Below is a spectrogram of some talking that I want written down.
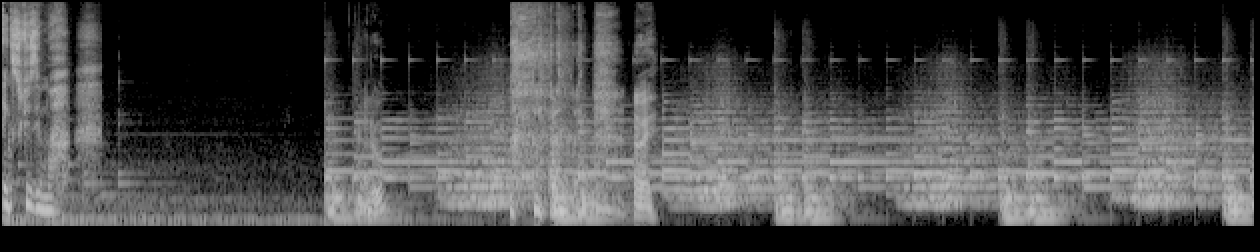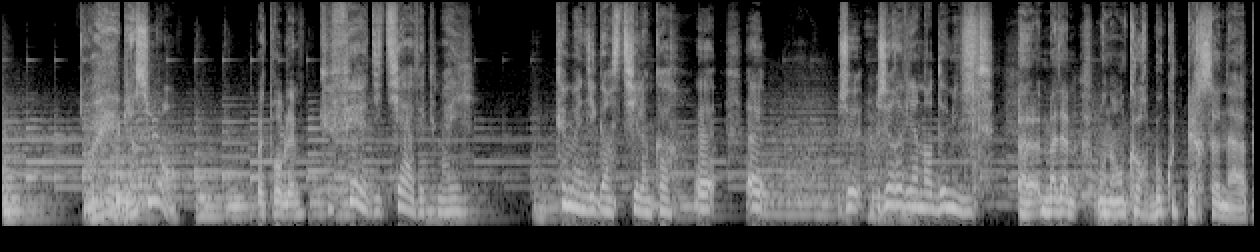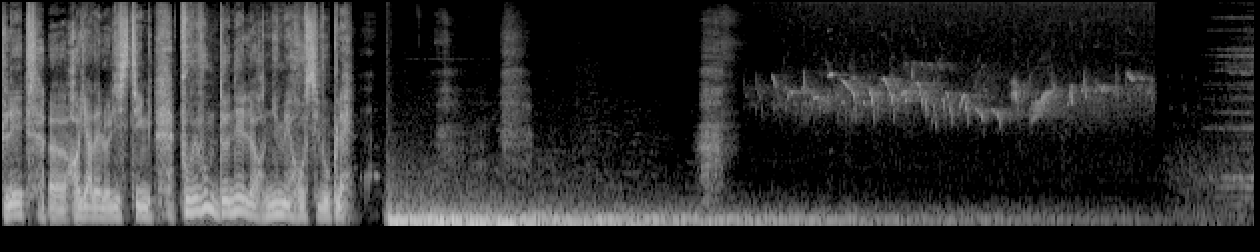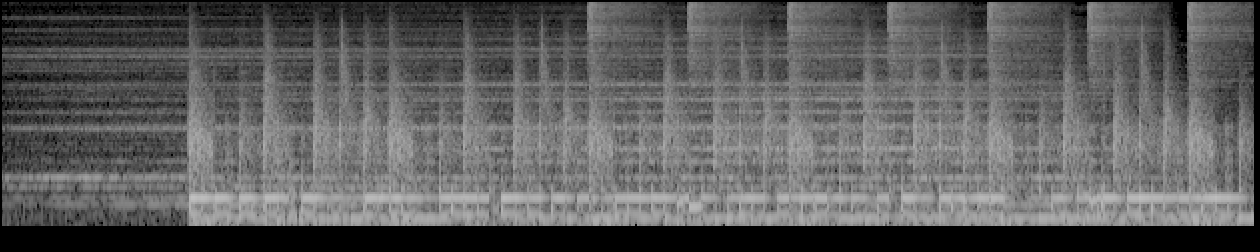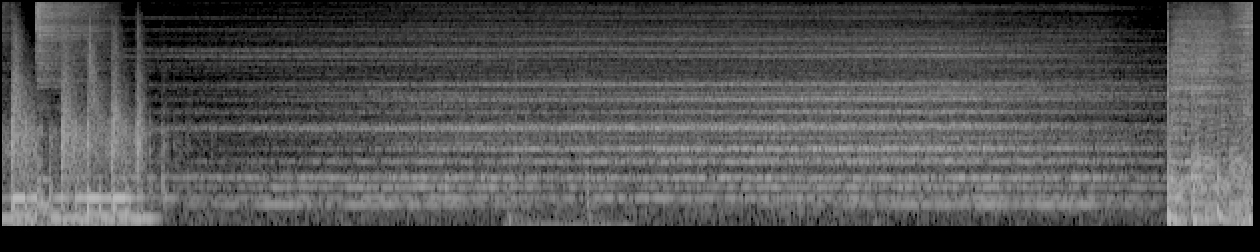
Excusez-moi. Allô Ouais. Ouais, bien sûr. Pas de problème. Que fait Aditya avec Maï? Que manigance-t-il encore? Euh, euh, je, je reviens dans deux minutes. Euh, madame, on a encore beaucoup de personnes à appeler. Euh, regardez le listing. Pouvez-vous me donner leur numéro, s'il vous plaît?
